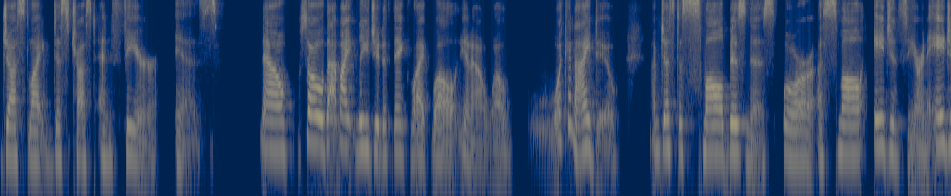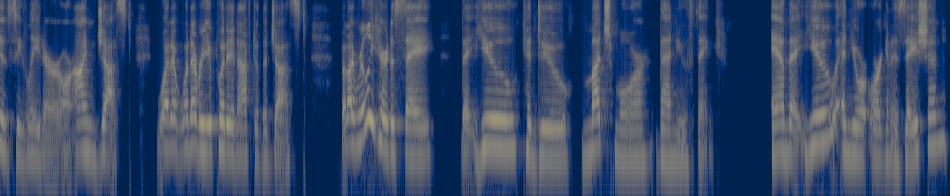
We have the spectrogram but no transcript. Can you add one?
just like distrust and fear is. Now, so that might lead you to think, like, well, you know, well, what can I do? I'm just a small business or a small agency or an agency leader, or I'm just whatever you put in after the just. But I'm really here to say that you can do much more than you think, and that you and your organization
